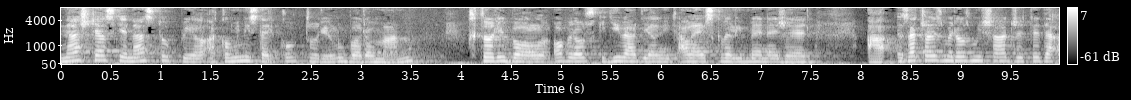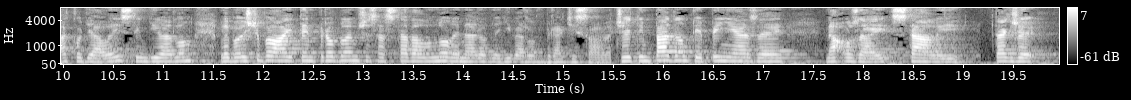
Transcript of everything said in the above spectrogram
našťastie nastúpil ako minister kultúry Lubo Roman, ktorý bol obrovský divadelník, ale aj skvelý manažér. A začali sme rozmýšľať, že teda ako ďalej s tým divadlom, lebo ešte bol aj ten problém, že sa stávalo nové národné divadlo v Bratislave. Čiže tým pádom tie peniaze naozaj stáli. Takže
